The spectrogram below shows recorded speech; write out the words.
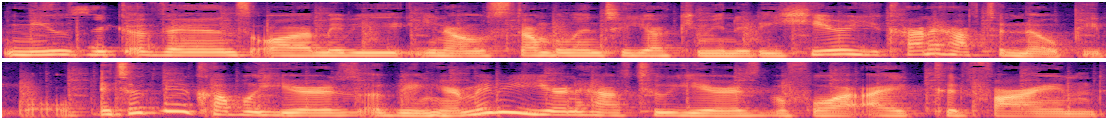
music events or maybe, you know, stumble into your community. Here, you kind of have to know people. It took me a couple years of being here, maybe a year and a half, two years before I could find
